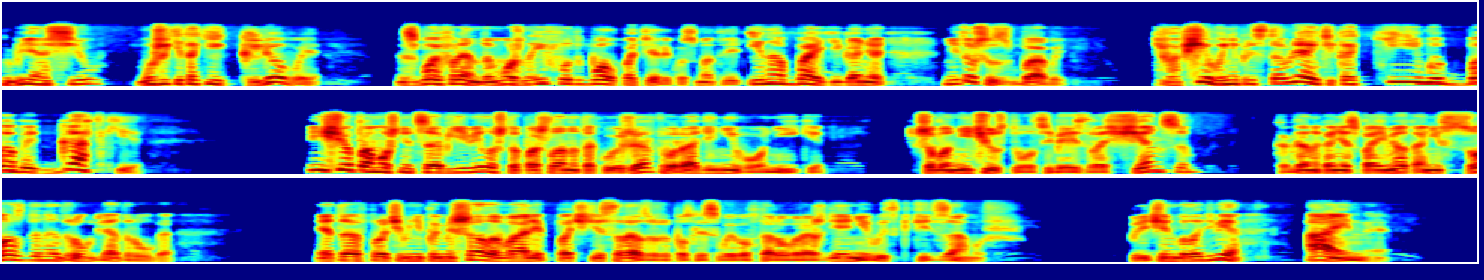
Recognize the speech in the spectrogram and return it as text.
Бьянсюр, мужики такие клевые. С бойфрендом можно и футбол по телеку смотреть, и на байке гонять, не то что с бабой. И вообще вы не представляете, какие мы бабы гадкие. Еще помощница объявила, что пошла на такую жертву ради него, Ники чтобы он не чувствовал себя извращенцем, когда, наконец, поймет, они созданы друг для друга. Это, впрочем, не помешало Вале почти сразу же после своего второго рождения выскочить замуж. Причин было две. Айне.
